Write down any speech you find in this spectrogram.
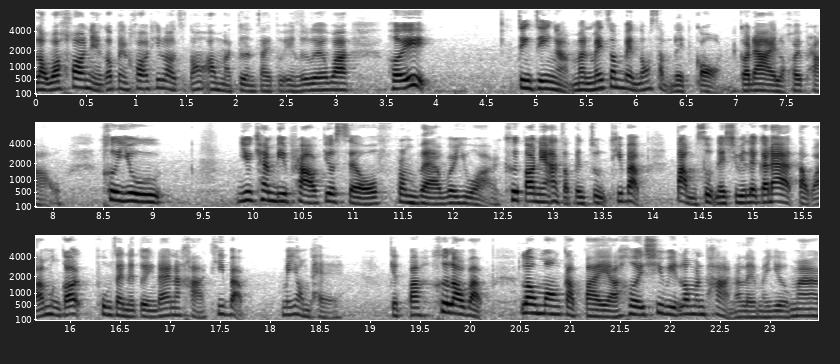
เราว่าข้อเนี้ยก็เป็นข้อที่เราจะต้องเอามาเตือนใจตัวเองเรื่อยๆว่า เฮ้ยจริง ๆอะมันไม่จำเป็นต้องสำเร็จก่อนก็ได้แล้วค่อยพราว คือ you you can be proud of yourself from wherever you are คือตอนนี้อาจจะเป็นจุดที่แบบต่ำสุดในชีวิตเลยก็ได้ แต่ว่ามึงก็ภูมิใจในตัวเองได้นะคะ ที่แบบไม่ยอมแพ้ เก็ตปะคือเราแบบเรามองกลับไปอะเฮ้ยชีวิตเรามันผ่านอะไรมาเยอะมาก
